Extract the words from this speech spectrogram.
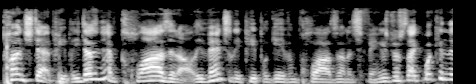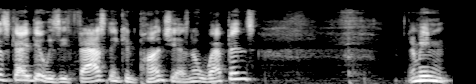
punched at people. He doesn't have claws at all. Eventually, people gave him claws on his fingers. But it's like, what can this guy do? Is he fast and he can punch? He has no weapons? I mean,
